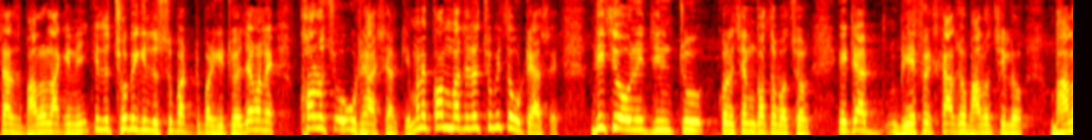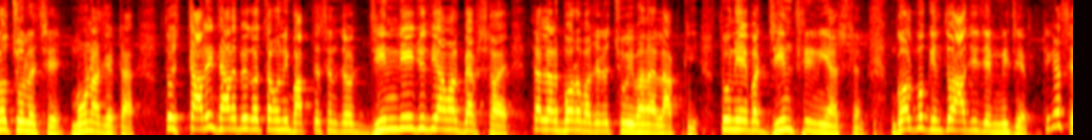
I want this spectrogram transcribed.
টাজ ভালো লাগেনি, কিন্তু ছবি কিন্তু সুপার টুপার হিট হয়ে যায় মানে খরচ উঠে আসে আর কি মানে কম বাজেটের ছবি তো উঠে আসে। দ্বিতীয় উনি জিন টু করেছেন গত বছর। এটা ভিএফএক্স কাজও ভালো ছিল, ভালো চলেছে, মোনা যেটা তো তারই ধারাবাহিকতা উনি ভাবতেছেন যে জিন দিয়ে যদি আমার ব্যবসা হয়, তাহলে আর বড় বাজারের ছবি বানায় লাভ কী? তো উনি এবার জিন থ্রি নিয়ে আসলেন। গল্প কিন্তু আজিজের নিজের, ঠিক আছে?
